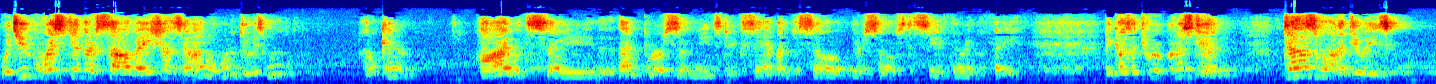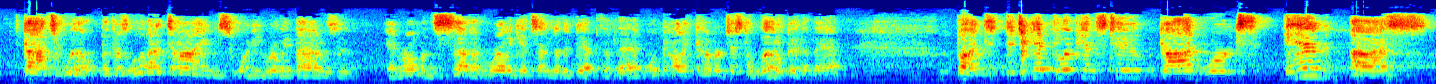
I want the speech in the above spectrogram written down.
Would you question their salvation and say, I don't want to do His will? I don't care. I would say that that person needs to examine themselves to see if they're in the faith. Because a true Christian does want to do his God's will, but there's a lot of times when he really battles it. And Romans 7 really gets into the depth of that. And we'll probably cover just a little bit of that. But did you get Philippians 2? God works in us.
